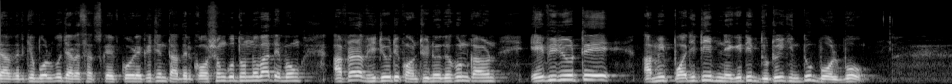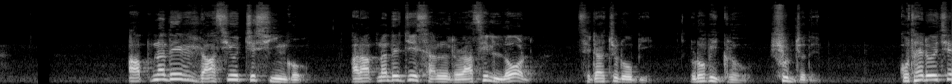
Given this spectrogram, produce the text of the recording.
তাদেরকে বলব যারা সাবস্ক্রাইব করে রেখেছেন, তাদেরকে অসংখ্য ধন্যবাদ এবং আপনারা ভিডিওটি কন্টিনিউ দেখুন, কারণ এই ভিডিওতে আমি পজিটিভ নেগেটিভ দুটোই কিন্তু বলব। আপনাদের রাশি হচ্ছে সিংহ, আর আপনাদের যে রাশির লর্ড, সেটা হচ্ছে রবি রবি গ্রহ, সূর্যদেব। কোথায় রয়েছে?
